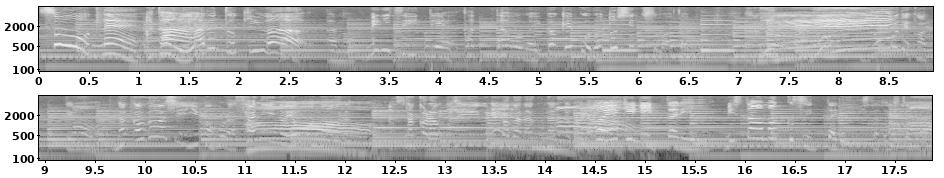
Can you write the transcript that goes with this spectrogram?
そうね。当たる？まあ、ある時はあの目について買った方がいい。あ結構ロト6は当たる。えどこで買ってるの？中川市今ほらサニーの横の宝くじ売り場がなくなったかまあら。駅に行ったり、ミスターマックス行ったりした時とか、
